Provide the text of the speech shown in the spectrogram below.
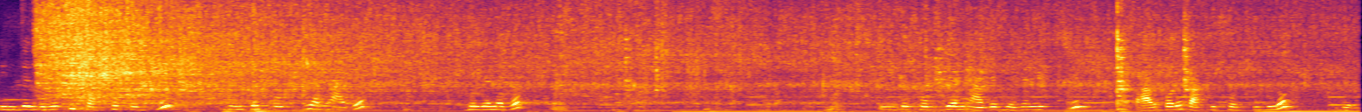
তিনটে যেহেতু শক্ত সবজি, তিনটে সবজি আমি আগে ভেজে নেব। তিনটে সবজি আমি আগে ভেজে নিচ্ছি, তারপরে বাকি সবজিগুলো দেব।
